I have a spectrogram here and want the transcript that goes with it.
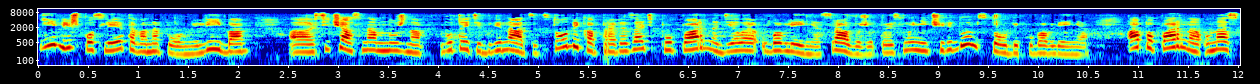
и лишь после этого наполню. Либо сейчас нам нужно вот эти 12 столбиков провязать попарно, делая убавление сразу же. То есть мы не чередуем столбик убавления, а попарно у нас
